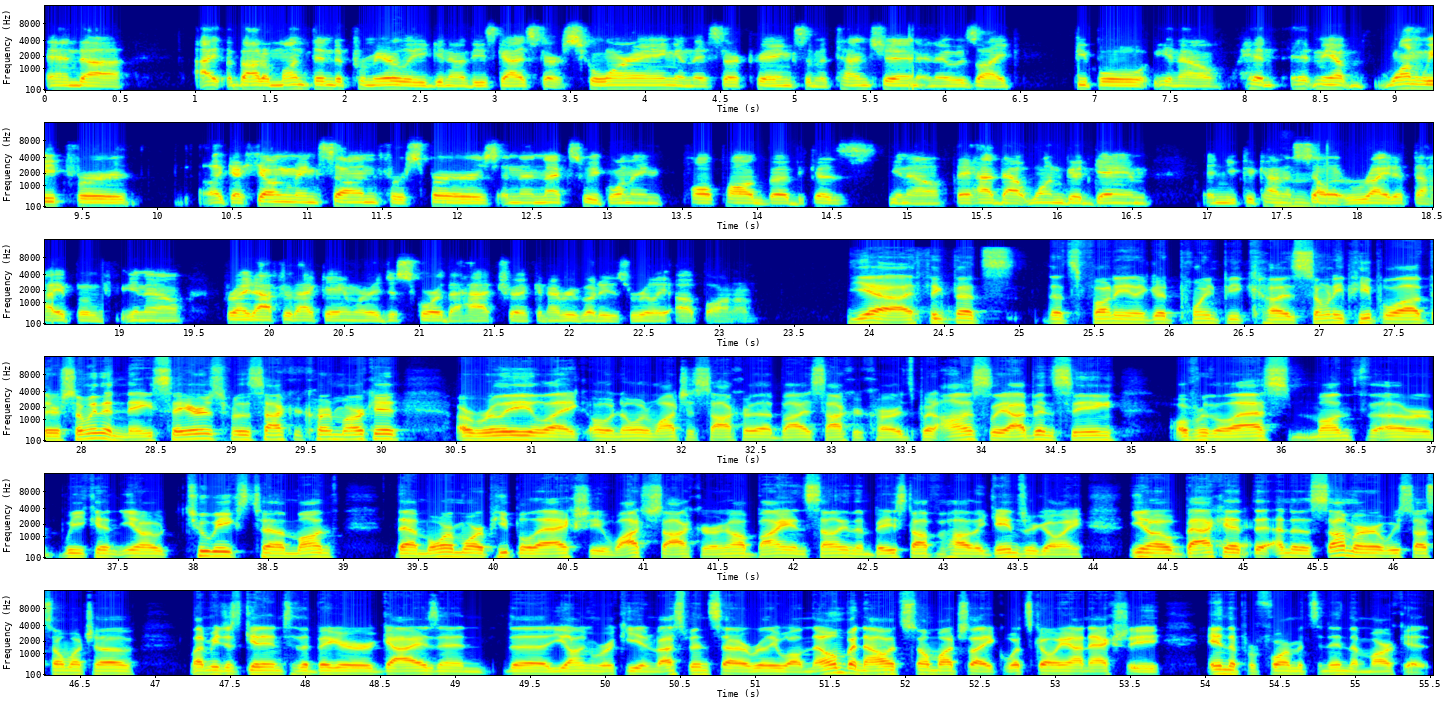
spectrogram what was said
and uh, I about a month into Premier League, you know these guys start scoring and they start creating some attention, and it was like people, you know, hit hit me up one week for like a Heung-min Son for Spurs, and then next week wanting Paul Pogba because you know they had that one good game, and you could kind of mm-hmm. sell it right at the hype of you know right after that game where they just scored the hat trick and everybody's really up on them. Yeah, I think that's that's funny and a good point because so many people out there, so many of the naysayers for the soccer card market are really like, oh, no one watches soccer that buys soccer cards. But honestly, I've been seeing over the last month uh, or weekend, you know, two weeks to a month, that more and more people that actually watch soccer are now buying and selling them based off of how the games are going. You know, back at the end of the summer, we saw so much of let me just get into the bigger guys and the young rookie investments that are really well known. But now it's so much like what's going on actually in the performance and in the market.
